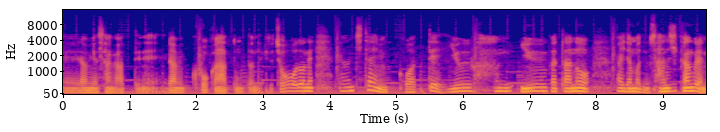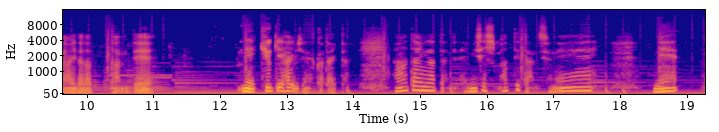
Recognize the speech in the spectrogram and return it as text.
えー、ラーメン屋さんがあってね、ラーメン食おうかなと思ったんだけど、ちょうどね、ランチタイム終わって、夕飯、夕方の間までの3時間ぐらいの間だったんで、ね、休憩入るじゃないですか、大体。あのタイミングだったんでね、店閉まってたんですよね。ね。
